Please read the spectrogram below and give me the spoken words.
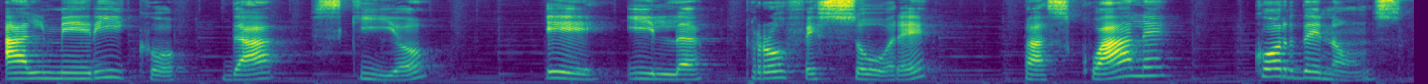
Almerico da Schio e il professore Pasquale Cordenons.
